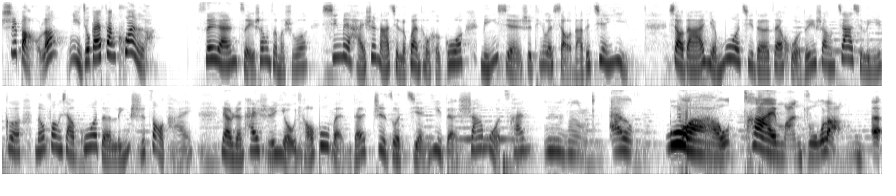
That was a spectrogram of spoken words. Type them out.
吃饱了你就该犯困了。虽然嘴上这么说，星妹还是拿起了罐头和锅，明显是听了小达的建议。小达也默契地在火堆上架起了一个能放下锅的临时灶台，两人开始有条不紊地制作简易的沙漠餐。嗯嗯，哎呦。哇哦，太满足了！呃，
